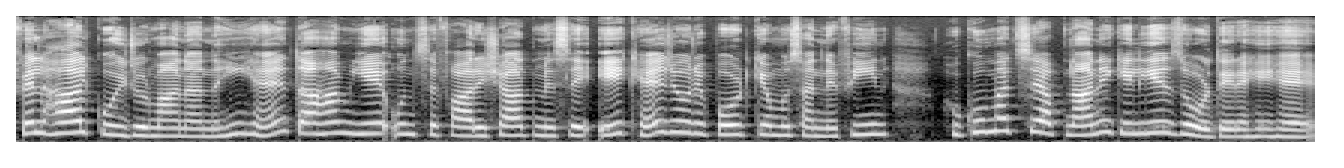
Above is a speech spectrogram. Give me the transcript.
فی الحال کوئی جرمانہ نہیں ہے تاہم یہ ان سفارشات میں سے ایک ہے جو رپورٹ کے مصنفین حکومت سے اپنانے کے لیے زور دے رہے ہیں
